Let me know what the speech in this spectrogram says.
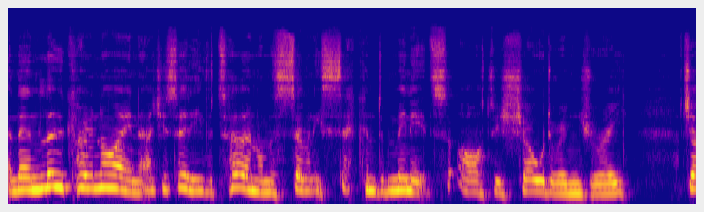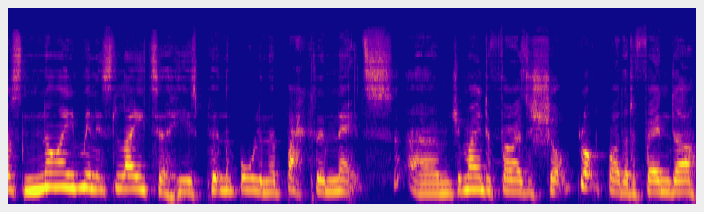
And then Luke O'Nien, as you said, he returned on the 72nd minute after his shoulder injury. Just nine minutes later, he is putting the ball in the back of the nets. Um, Jermaine Defoe has a shot blocked by the defender.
